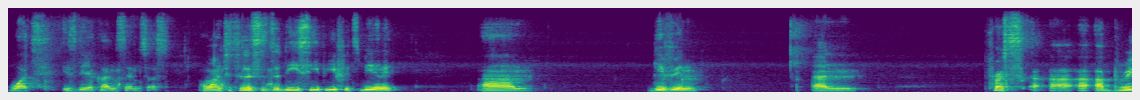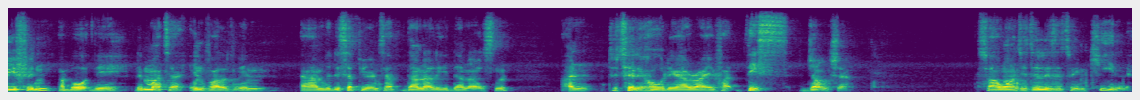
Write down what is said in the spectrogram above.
what is their consensus. I want you to listen to DCP Fitz Bailey um, giving an press a, a, a briefing about the, the matter involving um, the disappearance of Donna-Lee Donaldson and to tell you how they arrive at this juncture. So I want you to listen to him keenly.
